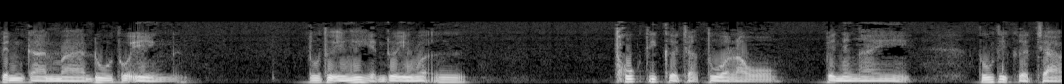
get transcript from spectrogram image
เป็นการมาดูตัวเองนะดูตัวเองให้เห็นตัวเองว่า เออ ทุกที่เกิดจากตัวเราเป็นยังไง ทุกที่เกิดจาก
